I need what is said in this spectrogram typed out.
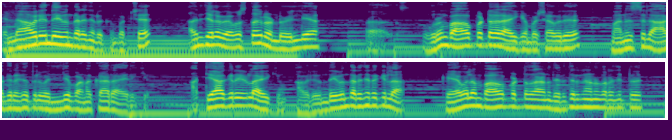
എല്ലാവരെയും ദൈവം തിരഞ്ഞെടുക്കും. പക്ഷേ അതിന് ചില വ്യവസ്ഥകളുണ്ട്. വലിയ ഊറും പാവപ്പെട്ടവരായിരിക്കും. പക്ഷെ അവർ മനസ്സിൽ ആഗ്രഹത്തിൽ വലിയ പണക്കാരായിരിക്കും. അത്യാഗ്രഹികളായിരിക്കും. അവരും ദൈവം തിരഞ്ഞെടുക്കില്ല. കേവലം പാവപ്പെട്ടതാണ് ദരിദ്രനാണെന്ന് പറഞ്ഞിട്ട്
